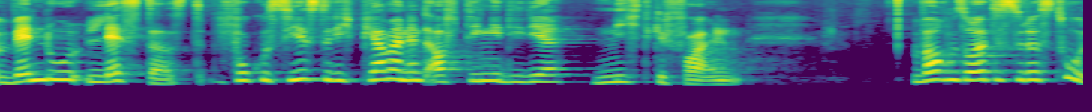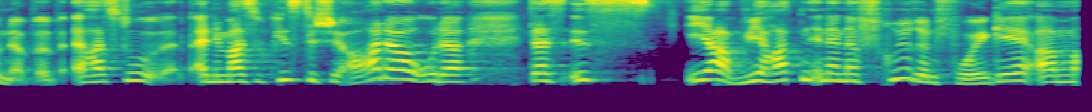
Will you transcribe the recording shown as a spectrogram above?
wenn du lästerst, fokussierst du dich permanent auf Dinge, die dir nicht gefallen. Warum solltest du das tun? Hast du eine masochistische Ader oder das ist, ja, wir hatten in einer früheren Folge ähm,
